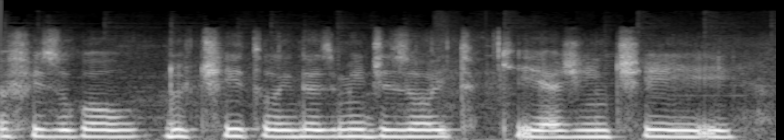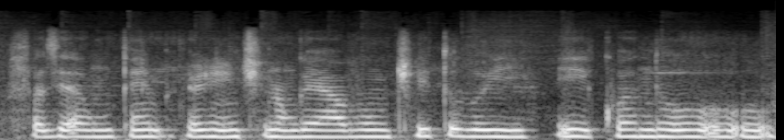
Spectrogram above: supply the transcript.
eu fiz o gol do título em 2018, que a gente fazia um tempo que a gente não ganhava um título e, e quando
